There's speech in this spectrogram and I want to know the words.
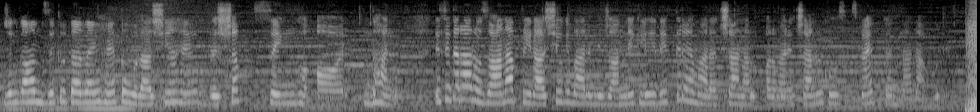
जिनका हम ज़िक्र कर रहे हैं। तो वो राशियाँ हैं वृषभ, सिंह और धनु। इसी तरह रोज़ाना अपनी राशियों के बारे में जानने के लिए देखते रहे हमारा चैनल और हमारे चैनल को सब्सक्राइब करना ना भूलें।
